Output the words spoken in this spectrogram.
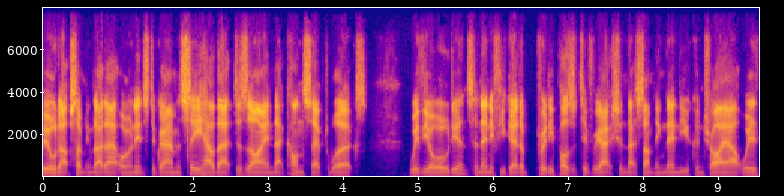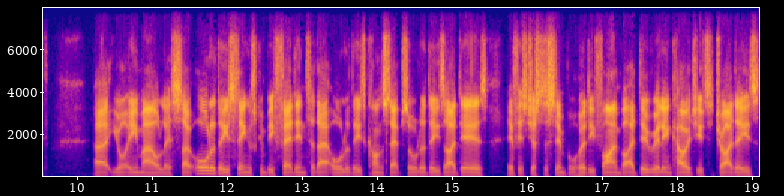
build up something like that or on Instagram and see how that design that concept works with your audience. And then if you get a pretty positive reaction, that's something then you can try out with uh, your email list. So all of these things can be fed into that, all of these concepts, all of these ideas. If it's just a simple hoodie, fine. But I do really encourage you to try these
